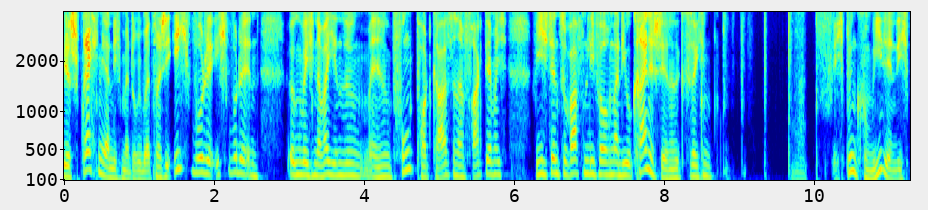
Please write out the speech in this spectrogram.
wir sprechen ja nicht mehr drüber. Zum Beispiel, ich wurde, ich wurde in irgendwelchen, da war ich in so einem Funk-Podcast und dann fragt er mich, wie ich denn zu Waffenlieferungen an die Ukraine stehe. Und dann sag ich, ich bin Comedian, ich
